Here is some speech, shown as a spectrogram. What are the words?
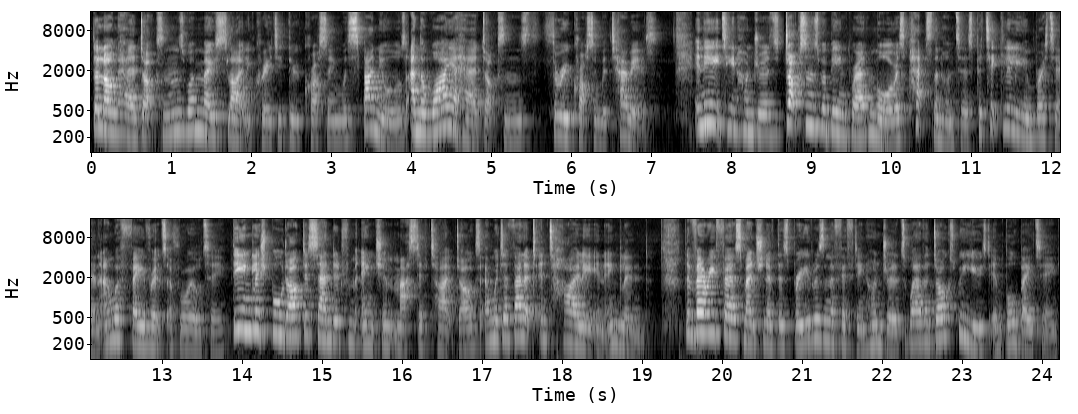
The long-haired dachshunds were most likely created through crossing with spaniels and the wire-haired dachshunds through crossing with terriers. In the 1800s, dachshunds were being bred more as pets than hunters, particularly in Britain, and were favourites of royalty. The English Bulldog descended from ancient Mastiff type dogs and were developed entirely in England. The very first mention of this breed was in the 1500s, where the dogs were used in bull baiting,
